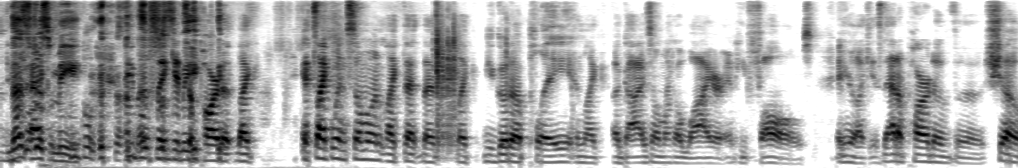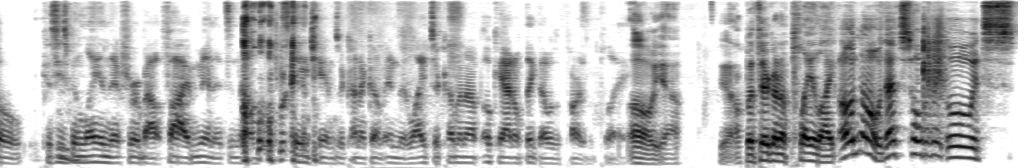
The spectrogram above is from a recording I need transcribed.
That's just me. People, people That's think it's me. a part of like it's like when someone like that that like you go to a play and like a guy's on like a wire and he falls and you're like, is that a part of the show? Because he's been laying there for about five minutes and now. Oh, the stage hands are kind of coming and the lights are coming up. Okay, I don't think that was a part of the play. Oh yeah. Yeah. But they're gonna play like, oh no, that's totally oh it's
